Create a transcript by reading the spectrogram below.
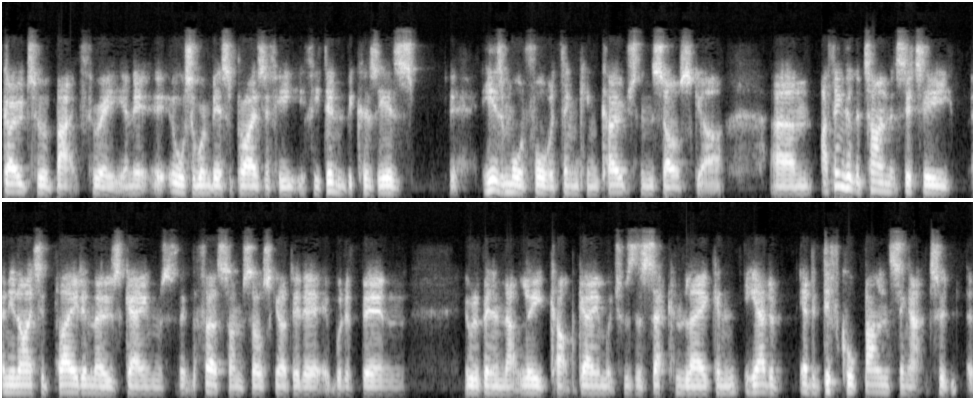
go to a back three, and it, it also wouldn't be a surprise if he if he didn't because he is he is a more forward-thinking coach than Solskjaer. Um, I think at the time that City and United played in those games, I think the first time Solskjaer did it, it would have been it would have been in that League Cup game, which was the second leg, and he had a he had a difficult balancing act to uh,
